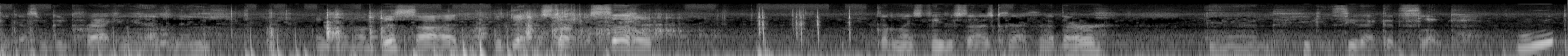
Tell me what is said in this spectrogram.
We got some good cracking happening. And then on this side, the deck is starting to settle. Got a nice finger size crack right there. And you can see that good slope. Whoop.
